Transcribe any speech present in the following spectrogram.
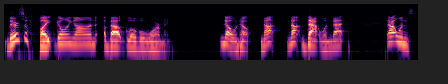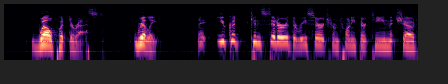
There's a fight going on about global warming. No, no, not not that one. That that one's well put to rest. Really. You could consider the research from 2013 that showed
